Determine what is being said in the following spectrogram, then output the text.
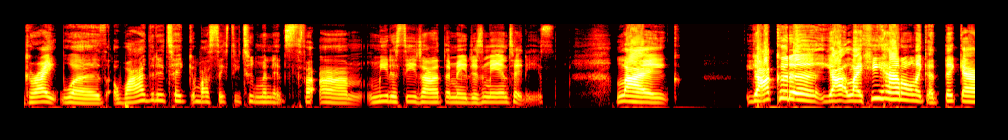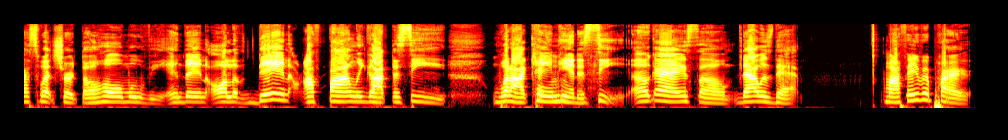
gripe was why did it take about 62 minutes for um me to see Jonathan Majors man titties? Like y'all could have y'all like he had on like a thick ass sweatshirt the whole movie and then all of then I finally got to see what I came here to see. Okay? So that was that. My favorite part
